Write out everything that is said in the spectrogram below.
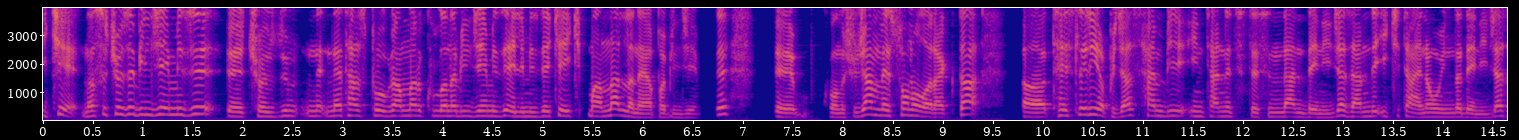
İki, nasıl çözebileceğimizi e, çözdüğüm, ne, ne tarz programlar kullanabileceğimizi, elimizdeki ekipmanlarla ne yapabileceğimizi e, konuşacağım. Ve son olarak da e, testleri yapacağız. Hem bir internet sitesinden deneyeceğiz hem de iki tane oyunda deneyeceğiz.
